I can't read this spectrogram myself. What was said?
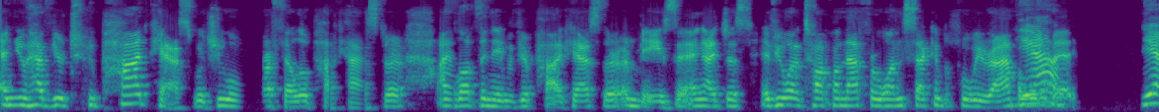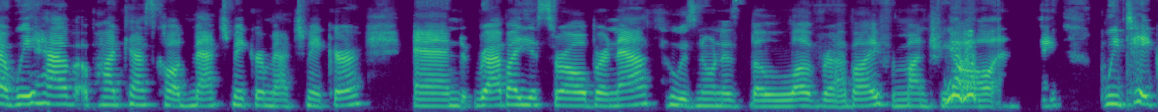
and you have your two podcasts, which you are a fellow podcaster. I love the name of your podcast. They're amazing. I just if you want to talk on that for one second before we wrap a yeah. little bit. Yeah, we have a podcast called Matchmaker Matchmaker, and Rabbi Yisroel Bernath, who is known as the Love Rabbi from Montreal. and we take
